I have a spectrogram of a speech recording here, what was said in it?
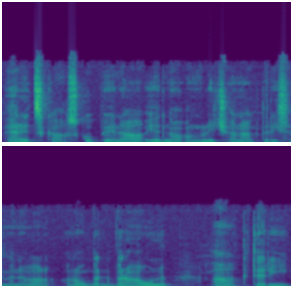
herecká skupina jednoho angličana, který se jmenoval Robert Brown a který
